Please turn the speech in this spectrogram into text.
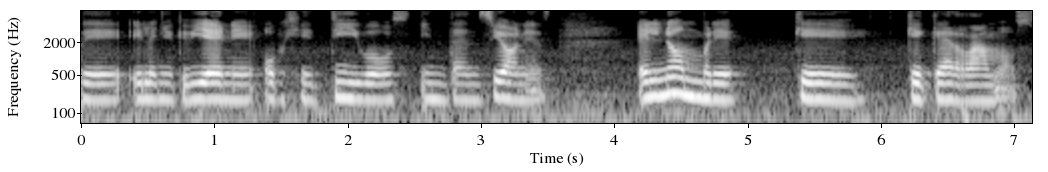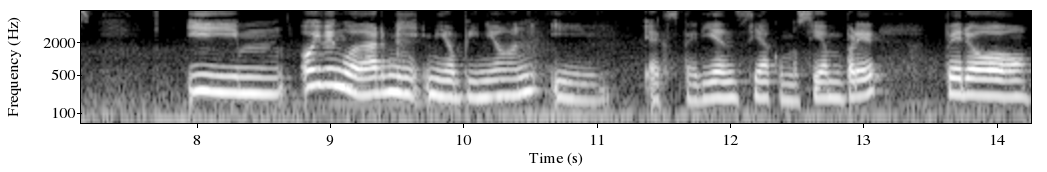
del año que viene, objetivos, intenciones, el nombre que, que querramos. Y mm, hoy vengo a dar mi, mi opinión y experiencia, como siempre, pero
